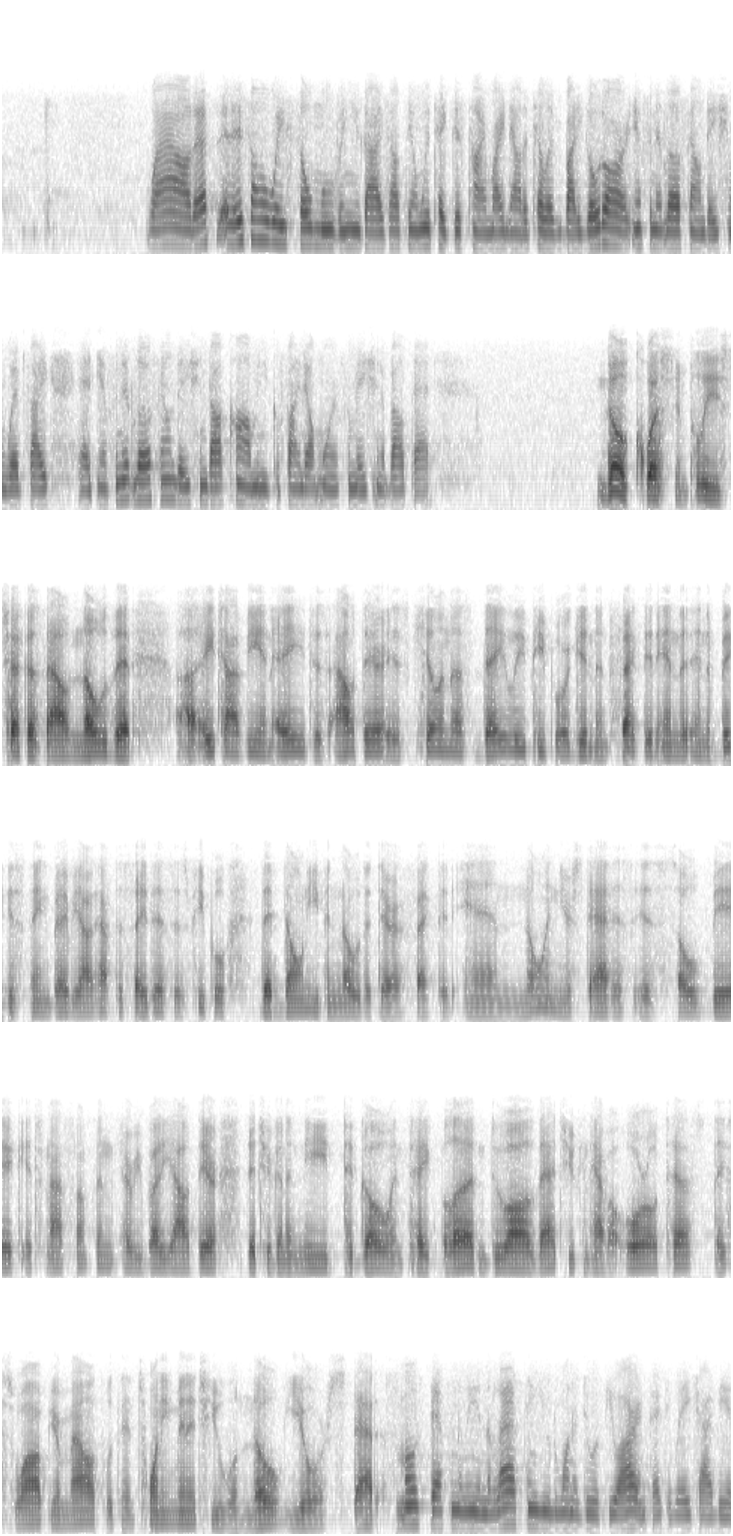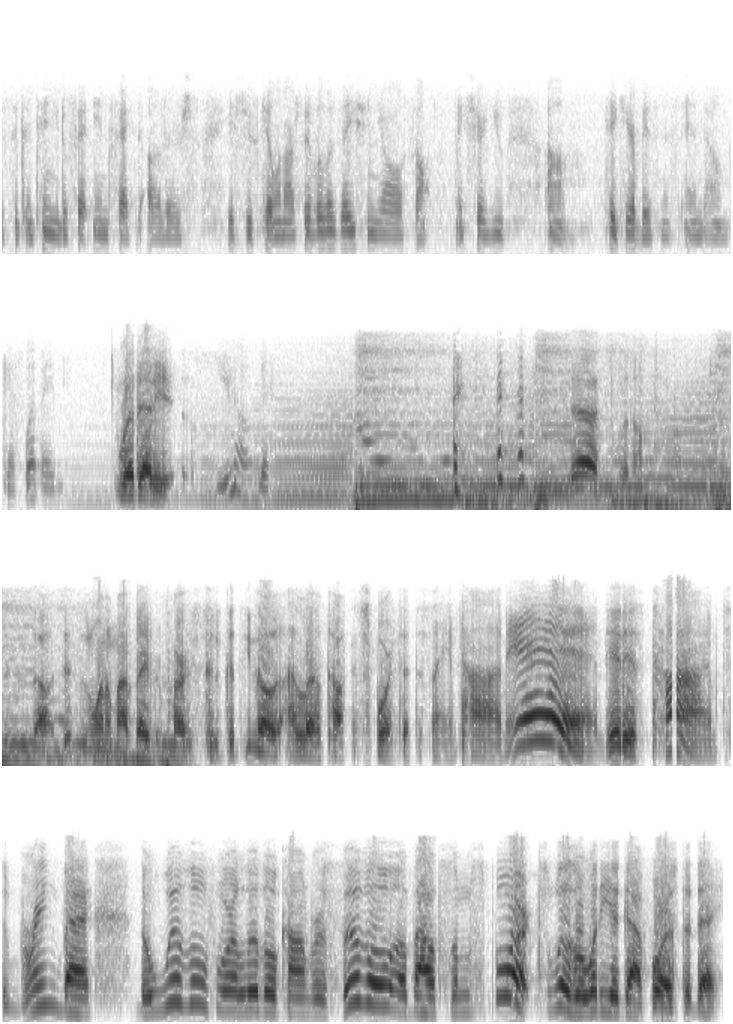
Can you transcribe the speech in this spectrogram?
Wow, that's it's always so moving, you guys out there. And we'll take this time right now to tell everybody go to our Infinite Love Foundation website at infinitelovefoundation.com, and you can find out more information about that. No question. Please check us out. Know that uh, HIV and AIDS is out there. It's killing us daily. People are getting infected, and the and the biggest thing, baby, I'd have to say this is people that don't even know that they're affected. And knowing your status is so big. It's not something everybody out there that you're going to need to go and take blood and do all that. You can have an oral test. They swab your mouth. Within 20 minutes, you will know your status. Most definitely, and the last thing you would want to do if you are infected with HIV is to continue to fe- infect others. It's just killing our civilization, y'all. So make sure you um, take care of business. And um, guess what, baby? What that is. You know this. That's what I'm talking about. This is, all, this is one of my favorite parts, too, because, you know, I love talking sports at the same time. And it is time to bring back the Wizzle for a little conversival about some sports. Wizzle, what do you got for us today?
